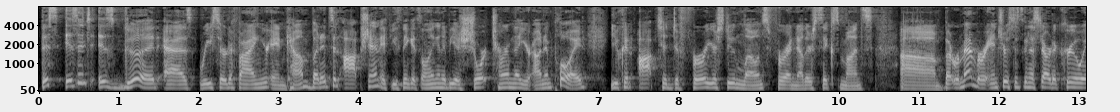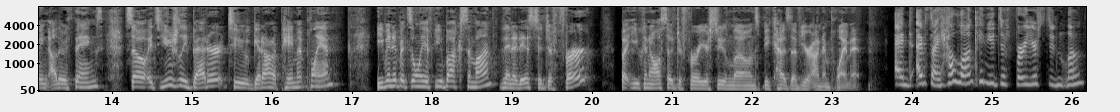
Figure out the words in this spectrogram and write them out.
This isn't as good as recertifying your income, but it's an option. If you think it's only going to be a short term that you're unemployed, you can opt to defer your student loans for another six months. Um, but remember, interest is going to start accruing other things. So it's usually better to get on a payment plan, even if it's only a few bucks a month, than it is to defer. But you can also defer your student loans because of your unemployment. And I'm sorry, how long can you defer your student loans?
